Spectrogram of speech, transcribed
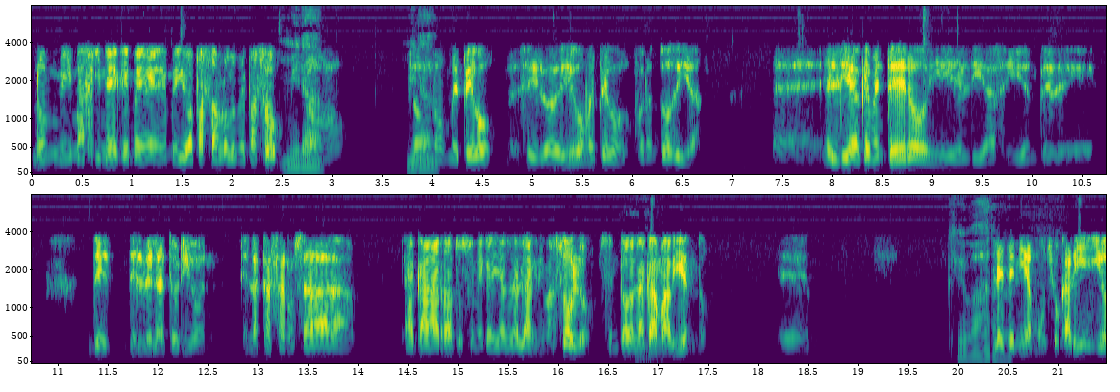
no me imaginé que me, me iba a pasar lo que me pasó. Mira, no, mira. no, no, me pegó. Sí, lo de Diego me pegó. Fueron dos días. Eh, el día que me entero y el día siguiente de, de- del velatorio en, en la Casa Rosada. A cada rato se me caían las lágrimas, solo, sentado en la cama viendo. Eh, Qué le tenía mucho cariño,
